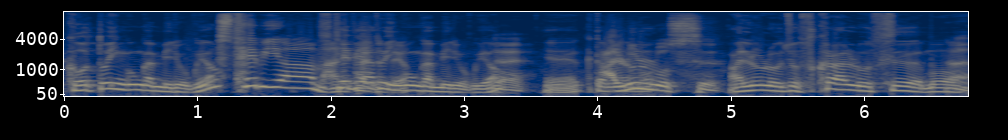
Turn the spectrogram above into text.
그것도 인공 감미료고요. 스테비아 스테비아도 인공 감미료고요. 네. 예, 알룰로스, 뭐 알룰로즈, 수크랄로스 뭐 네.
